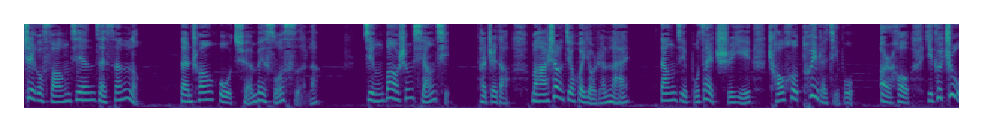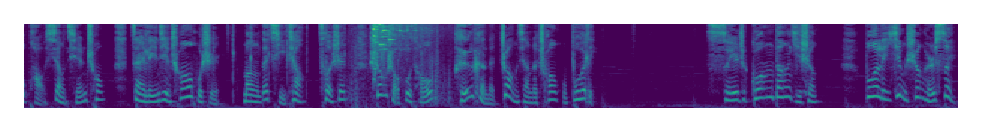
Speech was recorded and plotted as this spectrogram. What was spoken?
这个房间在三楼，但窗户全被锁死了。警报声响起，他知道马上就会有人来，当即不再迟疑，朝后退了几步，而后一个助跑向前冲，在临近窗户时猛地起跳，侧身，双手护头，狠狠地撞向了窗户玻璃。随着咣当一声，玻璃应声而碎，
